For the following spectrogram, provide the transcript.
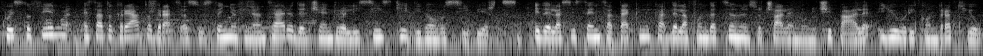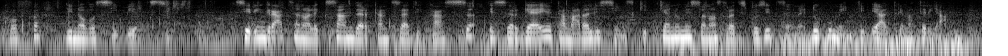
Questo film è stato creato grazie al sostegno finanziario del centro Lisinsky di Novosibirsk e dell'assistenza tecnica della Fondazione Sociale Municipale Yuri Kondratyukov di Novosibirsk. Si ringraziano Alexander Kanzadikas e Sergei e Tamara Lisinsky che hanno messo a nostra disposizione documenti e altri materiali.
